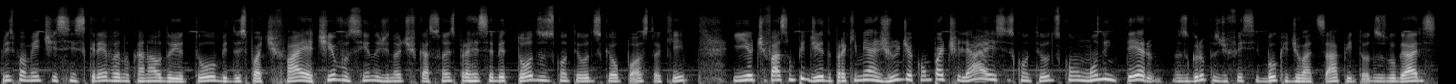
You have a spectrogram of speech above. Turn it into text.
principalmente se inscreva no canal do YouTube, do Spotify, ativa o sino de notificações para receber todos os conteúdos que eu posto aqui. E eu te faço um pedido para que me ajude a compartilhar esses conteúdos com o mundo inteiro, nos grupos de Facebook, de WhatsApp, em todos os lugares,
